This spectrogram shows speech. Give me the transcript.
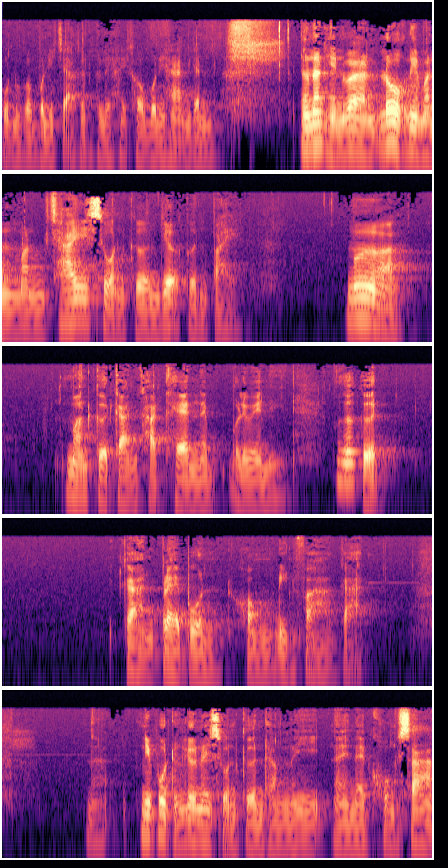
คุณก็บริจาคกันก็เลยให้เขาบริหารกัน ดังนั้นเห็นว่าโลกนี่มันมันใช้ส่วนเกินเยอะเกินไป เมื่อมันเกิดการขาดแคลนในบริเวณนี้มันก็เกิดการแปรปรวนของดินฟ้าอากาศนะนี่พูดถึงเรื่องในส่วนเกินทางนี้ในในโครงสร้าง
